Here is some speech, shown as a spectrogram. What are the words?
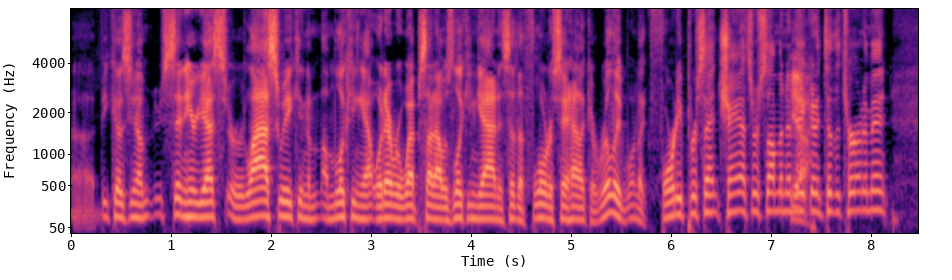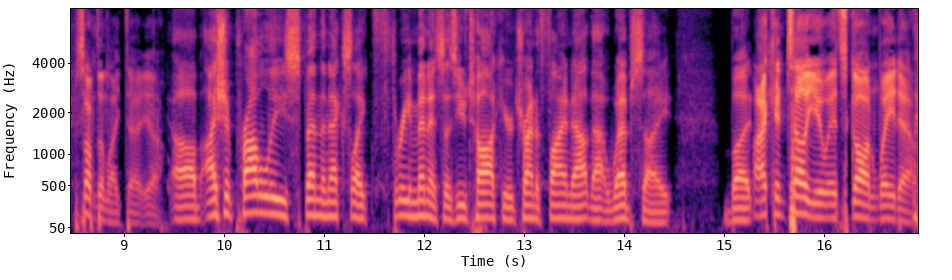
uh, because you know I'm sitting here yes or last week and I'm, I'm, looking at whatever website I was looking at and said that Florida State had like a really what, like forty percent chance or something to yeah. make it into the tournament, something like that. Yeah. Um, I should probably spend the next like three minutes as you talk here trying to find out that website. But I can tell you, it's gone way down.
